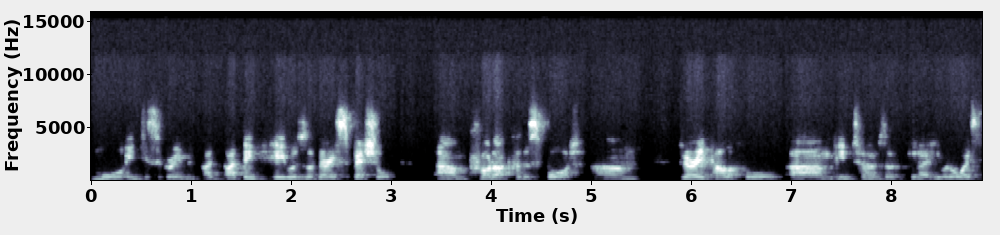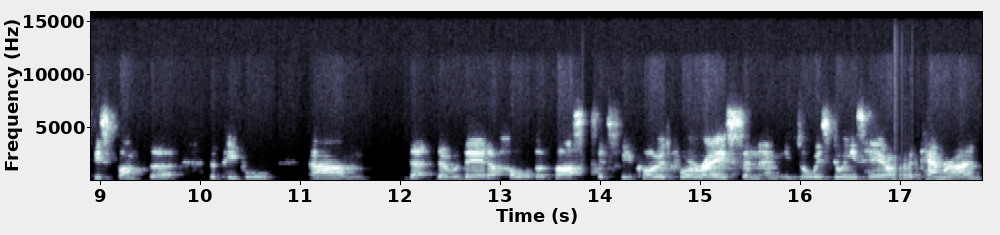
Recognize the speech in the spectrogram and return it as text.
more in disagreement. I, I think he was a very special um, product for the sport. Um, very colourful um, in terms of you know he would always fist bump the the people um, that they were there to hold the baskets for your clothes for a race, and, and he was always doing his hair on the camera, and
